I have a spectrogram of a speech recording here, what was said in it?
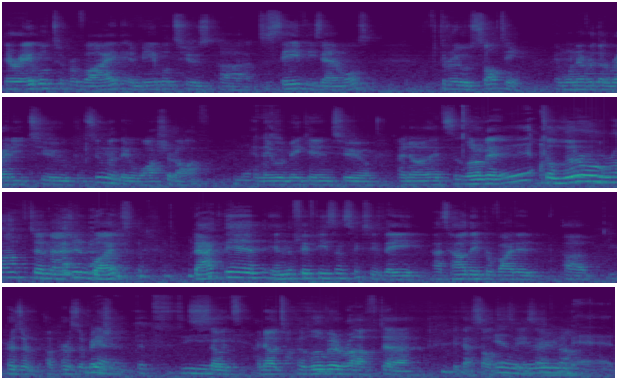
They were able to provide and be able to, uh, to save these animals through salting and whenever they're ready to consume them, they wash it off, and they would make it into. I know it's a little bit, it's a little rough to imagine, but back then in the 50s and 60s, they that's how they provided uh, preser- uh, preservation. Yeah, the. So it's, I know it's a little bit rough to get that salty It's taste. I really bad.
